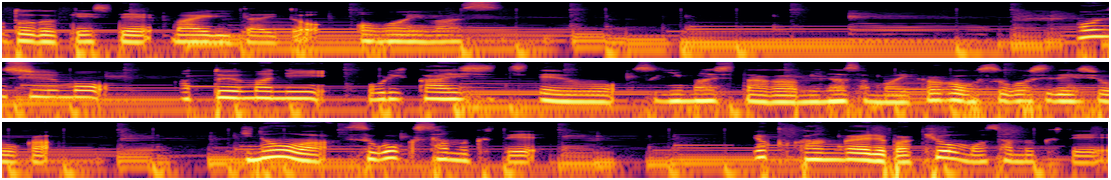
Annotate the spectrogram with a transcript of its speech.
お届けしてまいりたいと思います。今週もあっという間に折り返し地点を過ぎましたが、皆様いかがお過ごしでしょうか？昨日はすごく寒くて、よく考えれば今日も寒くて、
